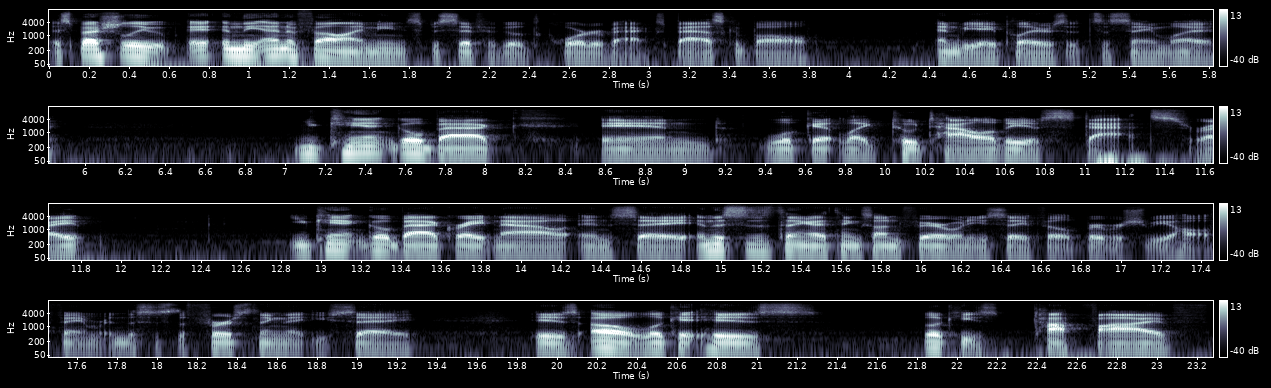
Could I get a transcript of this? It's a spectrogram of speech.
especially in the NFL, I mean specifically with quarterbacks, basketball, NBA players, it's the same way. You can't go back and look at like totality of stats, right? You can't go back right now and say, and this is the thing I think is unfair when you say Philip Rivers should be a Hall of Famer, and this is the first thing that you say is, oh, look at his, look, he's top five,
